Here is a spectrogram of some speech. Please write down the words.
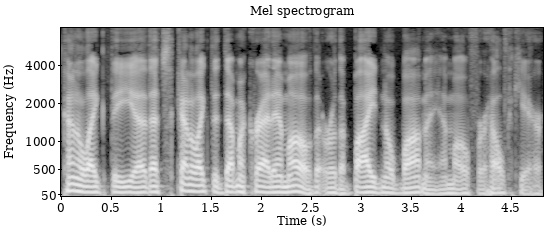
Kind of like the uh, that's kind of like the Democrat MO or the Biden Obama MO for health care.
